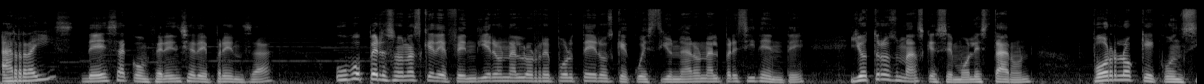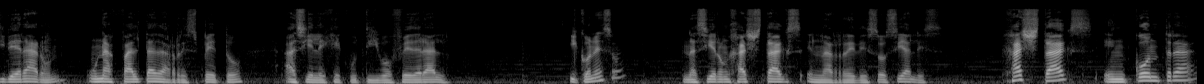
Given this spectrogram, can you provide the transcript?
A raíz de esa conferencia de prensa, hubo personas que defendieron a los reporteros que cuestionaron al presidente y otros más que se molestaron por lo que consideraron una falta de respeto hacia el Ejecutivo Federal. Y con eso nacieron hashtags en las redes sociales. Hashtags en contra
